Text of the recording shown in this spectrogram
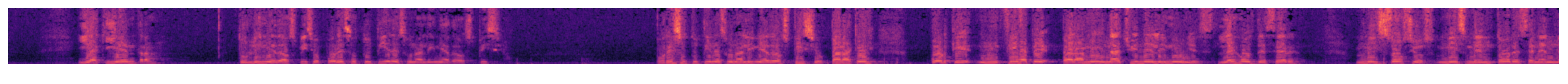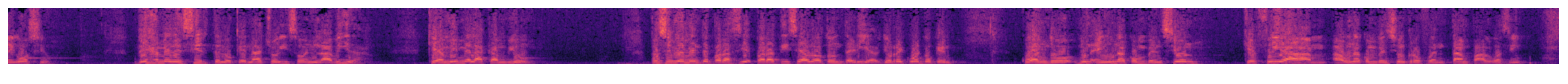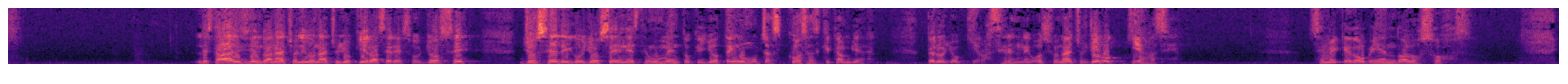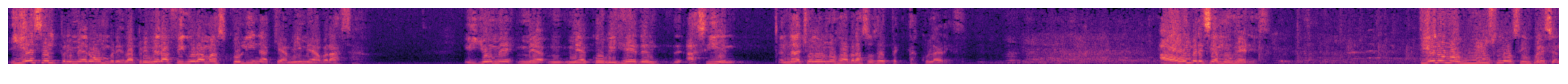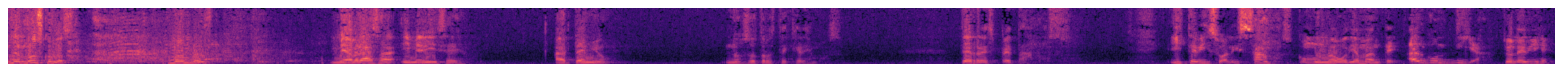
Y aquí entra tu línea de auspicio. Por eso tú tienes una línea de auspicio. Por eso tú tienes una línea de auspicio. ¿Para qué? Porque mm, fíjate, para mí, Nacho y Nelly Núñez, lejos de ser mis socios, mis mentores en el negocio, déjame decirte lo que Nacho hizo en la vida, que a mí me la cambió. Posiblemente para, para ti sea una tontería. Yo recuerdo que cuando en una convención, que fui a, una convención, creo fue en Tampa, algo así, le estaba diciendo a Nacho, le digo, Nacho, yo quiero hacer eso, yo sé, yo sé, le digo, yo sé en este momento que yo tengo muchas cosas que cambiar, pero yo quiero hacer el negocio, Nacho, yo lo quiero hacer. Se me quedó viendo a los ojos. Y es el primer hombre, la primera figura masculina que a mí me abraza. Y yo me, me, acobijé así en, Nacho da unos abrazos espectaculares. A hombres y a mujeres. Tiene unos muslos impresionantes. músculos. Muslos. Me abraza y me dice, Artemio, nosotros te queremos. Te respetamos. Y te visualizamos como un nuevo diamante. Algún día, yo le dije,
